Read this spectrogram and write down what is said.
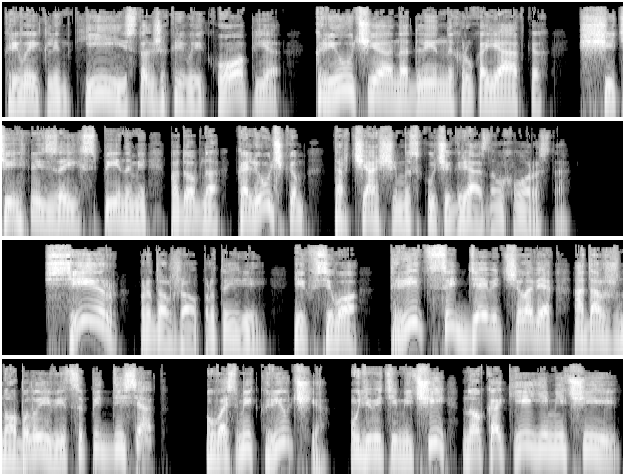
Кривые клинки и столь же кривые копья, крючья на длинных рукоятках щетинились за их спинами, подобно колючкам, торчащим из кучи грязного хвороста. «Сир!» — продолжал протеерей. «Их всего тридцать девять человек, а должно было явиться пятьдесят. У восьми крючья, у девяти мечи, но какие мечи?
